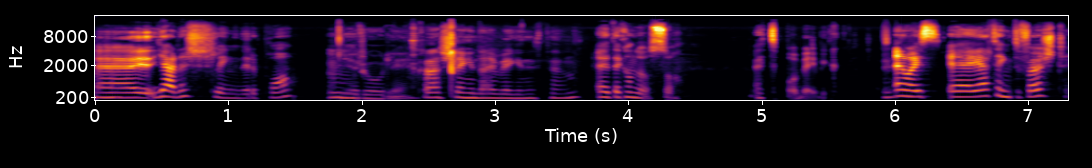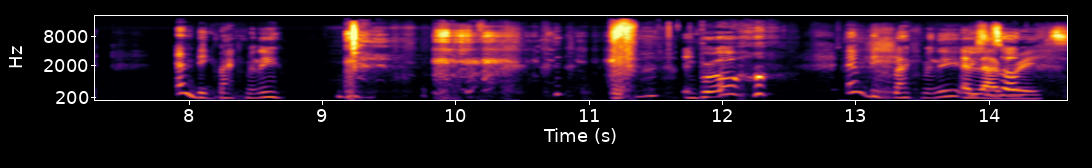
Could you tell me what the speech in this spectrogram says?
Eh, gjerne sleng dere på. Rolig. Kan jeg slenge deg i veggen isteden? Eh, det kan du også. Etterpå, baby girl. Anyways, eh, jeg tenkte først en Big Mac-meny. Bro, En Big Mac-meny. Liksom sånn, elaborate.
